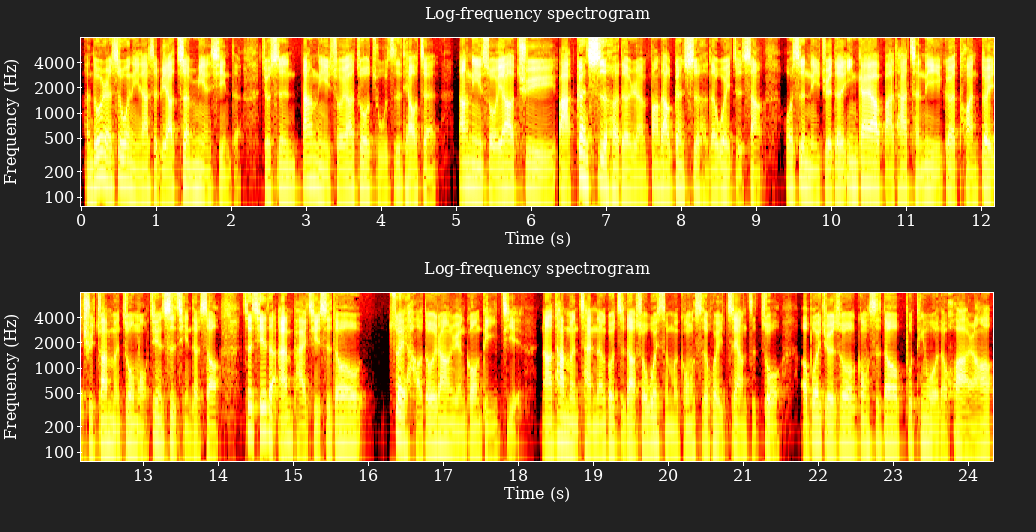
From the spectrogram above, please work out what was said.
很多人事问题它是比较正面性的，就是当你所要做组织调整，当你所要去把更适合的人放到更适合的位置上，或是你觉得应该要把它成立一个团队去专门做某件事情的时候，这些的安排其实都。最好都让员工理解，然后他们才能够知道说为什么公司会这样子做，而不会觉得说公司都不听我的话，然后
